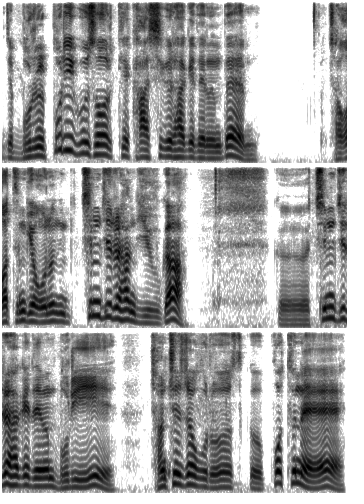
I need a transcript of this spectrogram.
이제 물을 뿌리고서 이렇게 가식을 하게 되는데 저 같은 경우는 침지를 한 이유가 그 침지를 하게 되면 물이 전체적으로 그 포트 내에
